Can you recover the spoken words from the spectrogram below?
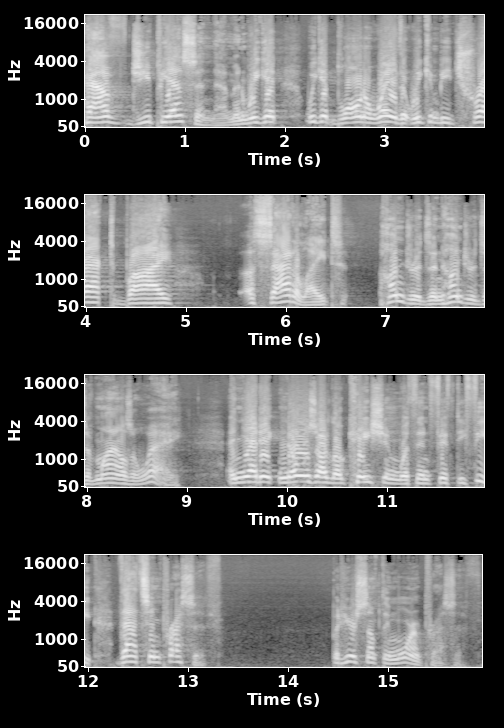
have GPS in them, and we get, we get blown away that we can be tracked by a satellite hundreds and hundreds of miles away, and yet it knows our location within 50 feet. That's impressive. But here's something more impressive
